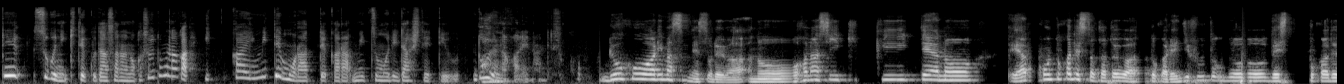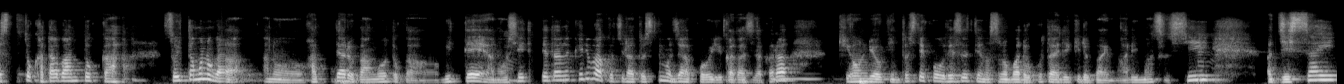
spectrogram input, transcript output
て、すぐに来てくださるのか、それともなんか一回見てもらってから見積もり出してっていう、どういう流れなんですか？両方ありますね、それは。あの、お話聞いて、あの、エアコンとかですと、例えばとかレンジフードですとかですと、型番とか、そういったものが、あの、貼ってある番号とかを見て、あの、教えていただければ、こちらとしても、じゃあこういう形だから、基本料金としてこうですっていうのをその場でお答えできる場合もありますし、実際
